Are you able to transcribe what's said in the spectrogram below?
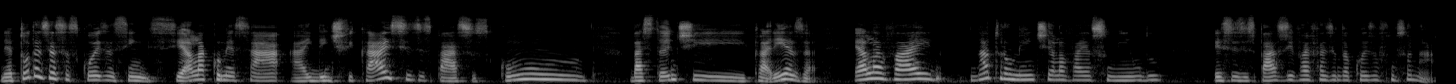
né? Todas essas coisas assim, se ela começar a identificar esses espaços com bastante clareza, ela vai naturalmente ela vai assumindo esses espaços e vai fazendo a coisa funcionar.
